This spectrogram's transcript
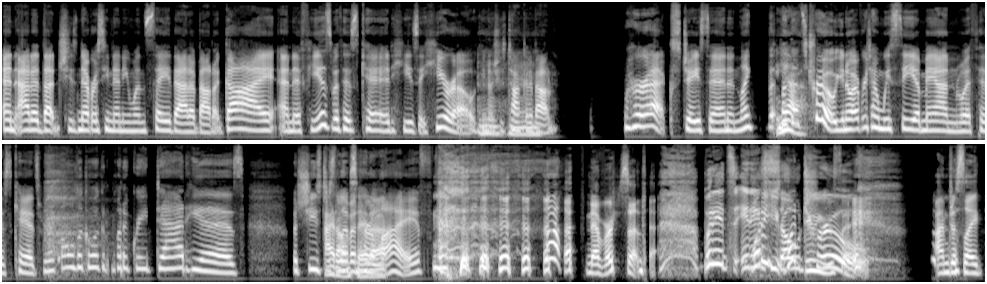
And added that she's never seen anyone say that about a guy. And if he is with his kid, he's a hero. You know, she's talking Mhm. about her ex, Jason. And like, th- but Yeah. that's true. You know, every time we see a man with his kids, we're like, oh, look, look what a great dad he is. But she's just living her that. life. I've never said that. But it's it is What do you- so true. I'm just like,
